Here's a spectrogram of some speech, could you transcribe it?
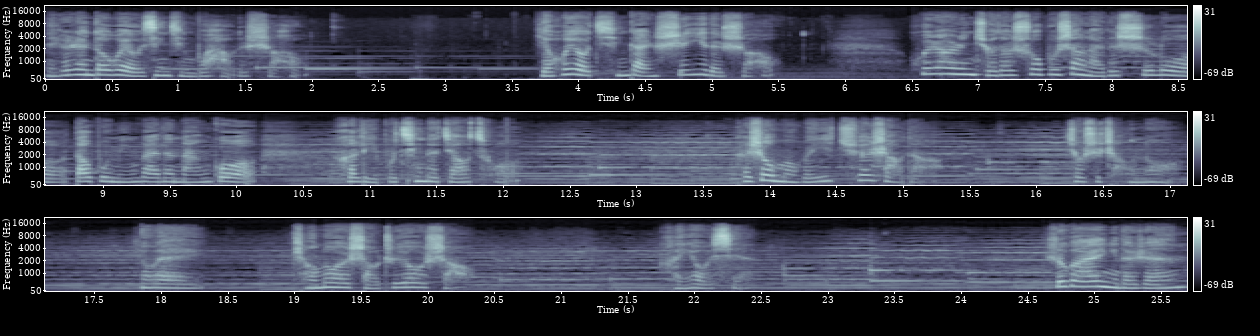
每个人都会有心情不好的时候，也会有情感失意的时候，会让人觉得说不上来的失落，道不明白的难过，和理不清的交错。可是我们唯一缺少的，就是承诺，因为承诺少之又少，很有限。如果爱你的人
